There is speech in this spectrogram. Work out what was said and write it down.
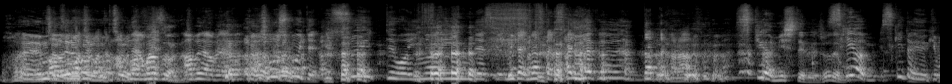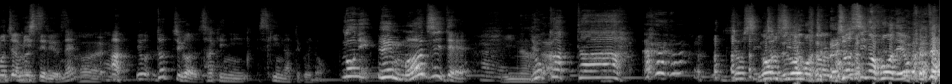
はい。待って待って待って。危ないまずは危ない危ない調子こいて。好いてはいないんですよ。みたいになったら最悪だったから。好きは見してるでしょでも。好きは好きという気持ちは見せてるよね。はい。あよどっちが先に好きになってくれたの？何？えマジで？はいいいなよかった 女子女子の方で女子の方でよかった。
